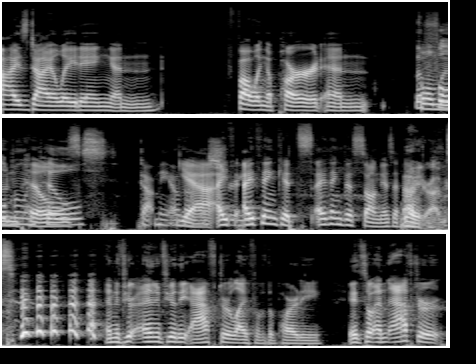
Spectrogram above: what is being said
eyes dilating and falling apart and The full, full, moon, moon, pills. pills. got me out. Yeah, on the I street. I think it's I think this song is about Right. drugs. and if you're and if you're the afterlife of the party it's so and after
